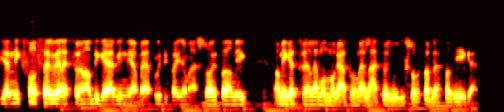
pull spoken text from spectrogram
ilyen Nixon-szerűen egyszerűen addig elvinni a belpolitikai nyomás rajta, amíg, amíg egyszerűen lemond magától, mert látja, hogy úgyis rosszabb lesz a vége.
